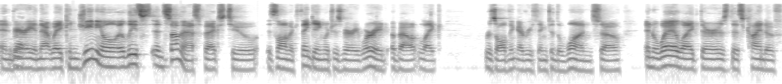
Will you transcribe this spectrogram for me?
and very in that way congenial, at least in some aspects, to Islamic thinking, which is very worried about like resolving everything to the one. So in a way, like there is this kind of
